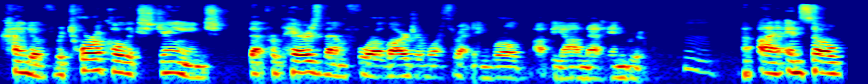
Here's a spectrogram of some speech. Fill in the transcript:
kind of rhetorical exchange that prepares them for a larger, more threatening world beyond that in-group. Hmm. Uh, and so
